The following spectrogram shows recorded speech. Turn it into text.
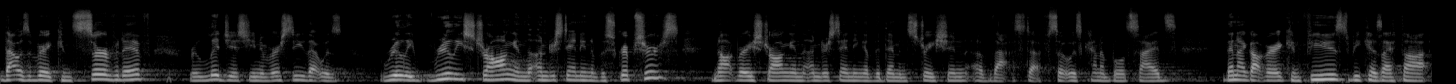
that was a very conservative, religious university that was really, really strong in the understanding of the scriptures, not very strong in the understanding of the demonstration of that stuff. So it was kind of both sides. Then I got very confused because I thought,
